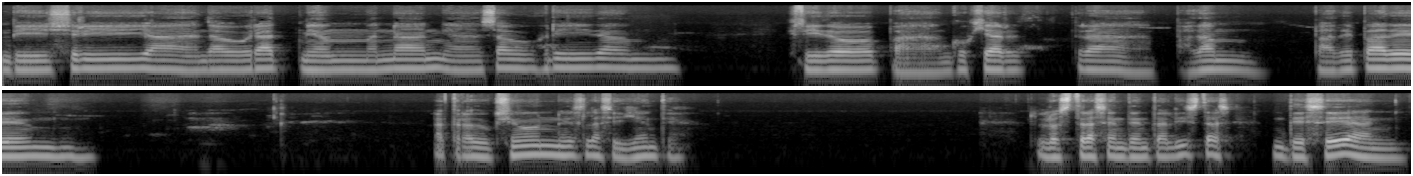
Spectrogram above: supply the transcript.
Vishriya Dauratmyam Ananya Sauhridam Hridopa Guhyardra Padam Pade Padem. La traducción es la siguiente. Los trascendentalistas desean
